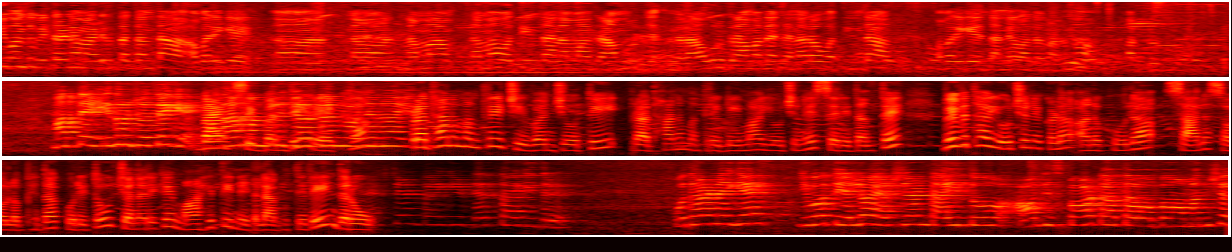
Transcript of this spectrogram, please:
ಈ ಒಂದು ವಿತರಣೆ ಮಾಡಿರ್ತಕ್ಕಂಥ ಅವರಿಗೆ ನಮ್ಮ ನಮ್ಮ ವತಿಯಿಂದ, ನಮ್ಮ ಗ್ರಾಮೂರ್ ರಾವೂರು ಗ್ರಾಮದ ಜನರ ವತಿಯಿಂದ ಅವರಿಗೆ ಧನ್ಯವಾದಗಳನ್ನು ಜೊತೆಗೆ ಬ್ಯಾಂಕ್ ಇದರ ಸಿಬ್ಬಂದಿ ರೇಖಾ ಪ್ರಧಾನಮಂತ್ರಿ ಜೀವನ್ ಜ್ಯೋತಿ ಪ್ರಧಾನಮಂತ್ರಿ ಬಿಮಾ ಯೋಜನೆ ಸೇರಿದಂತೆ ವಿವಿಧ ಯೋಜನೆಗಳ ಅನುಕೂಲ ಸಾಲ ಸೌಲಭ್ಯದ ಕುರಿತು ಜನರಿಗೆ ಮಾಹಿತಿ ನೀಡಲಾಗುತ್ತಿದೆ ಎಂದರು. ಉದಾಹರಣೆಗೆ ಇವತ್ತು ಎಲ್ಲೋ ಆಕ್ಸಿಡೆಂಟ್ ಆಯಿತು ಆನ್ ದಿ ಸ್ಪಾಟ್ ಆತ ಒಬ್ಬ ಮನುಷ್ಯ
